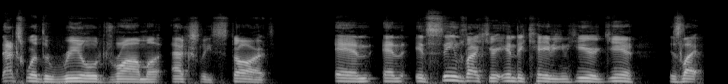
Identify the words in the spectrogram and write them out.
that's where the real drama actually starts. And and it seems like you're indicating here again is like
